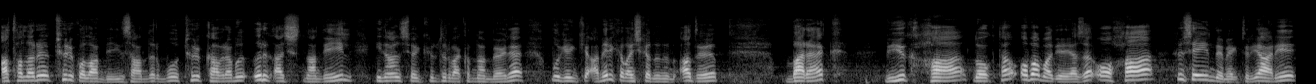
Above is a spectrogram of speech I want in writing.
ataları Türk olan bir insandır. Bu Türk kavramı ırk açısından değil, inanç ve kültür bakımından böyle. Bugünkü Amerika Başkanı'nın adı Barack Büyük H nokta Obama diye yazar. O H Hüseyin demektir. Yani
